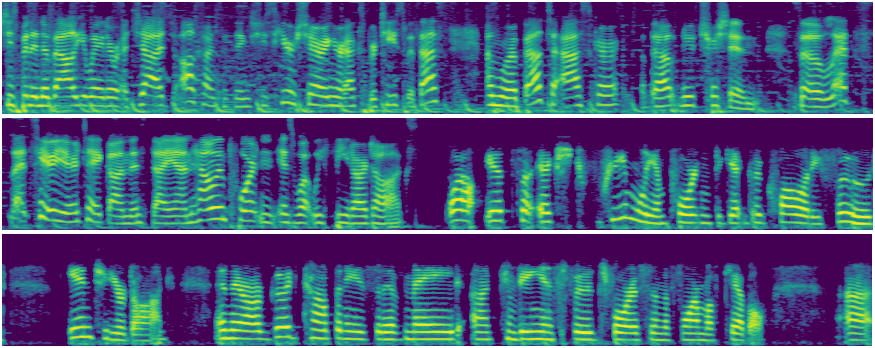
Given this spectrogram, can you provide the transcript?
She's been an evaluator, a judge, all kinds of things. She's here sharing her expertise with us, and we're about to ask her about nutrition. So let's let's hear your take on this, Diane. How important is what we feed our dogs? Well, it's uh, extremely important to get good quality food into your dog. And there are good companies that have made uh, convenience foods for us in the form of kibble. Uh,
